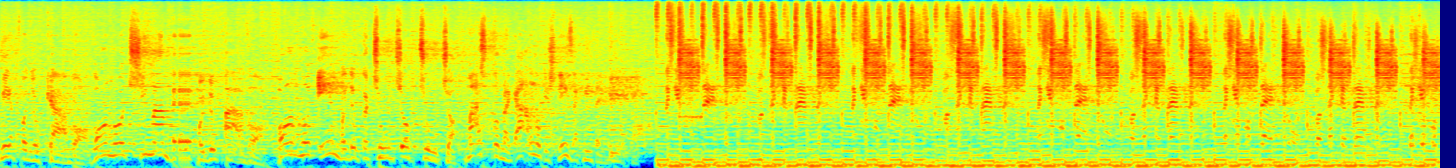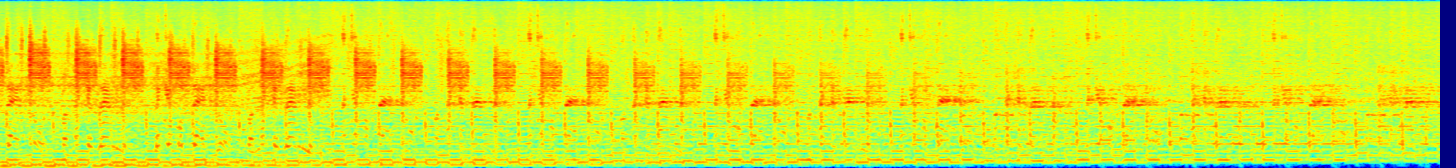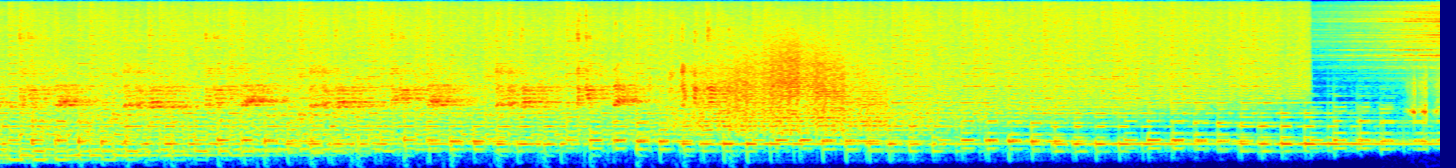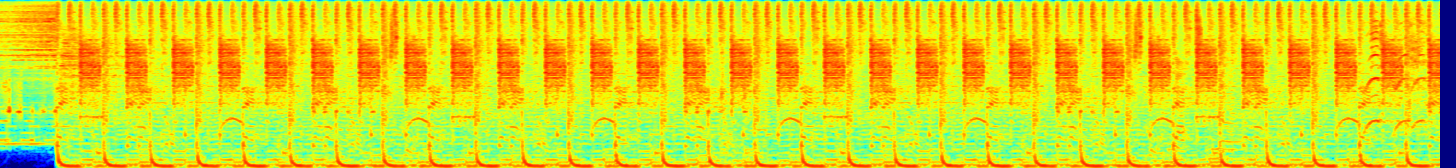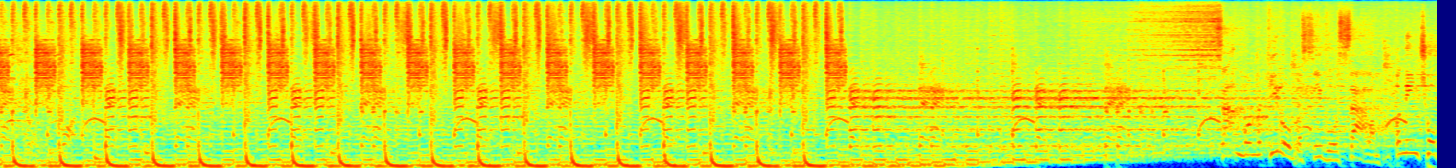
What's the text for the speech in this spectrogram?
miért vagyok kába? Van, hogy simán be vagyok állva. Van, hogy én vagyok a csúcsok csúcsa. Máskor meg állok és nézek, mint egy béka. Nekem a testről, nekem a testről, nekem a testó, nekem a testről, nekem a testről.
